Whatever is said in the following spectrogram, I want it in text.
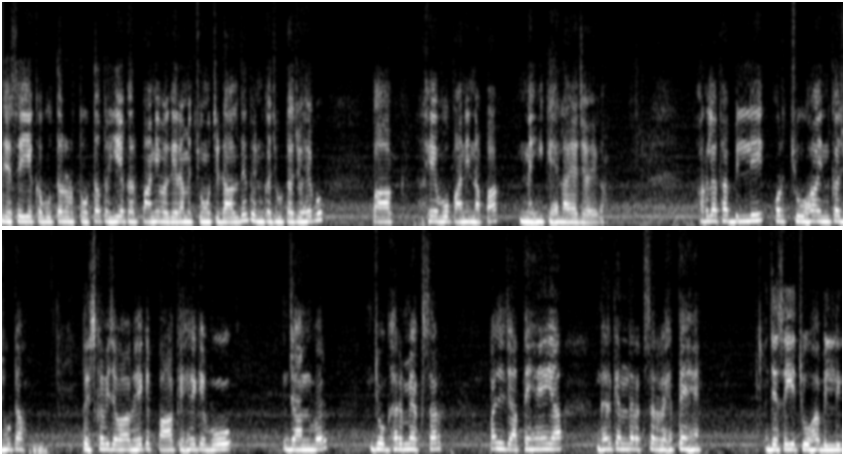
जैसे ये कबूतर और तोता तो ये अगर पानी वगैरह में चोंच डाल दें तो इनका झूठा जो है वो पाक है, वो पानी नापाक नहीं कहलाया जाएगा। अगला था बिल्ली और चूहा, इनका झूठा। तो इसका भी जवाब है कि पाक है कि वो जानवर जो घर में अक्सर पल जाते हैं या घर के अंदर अक्सर रहते हैं, जैसे ये चूहा बिल्ली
